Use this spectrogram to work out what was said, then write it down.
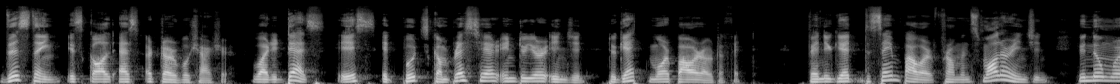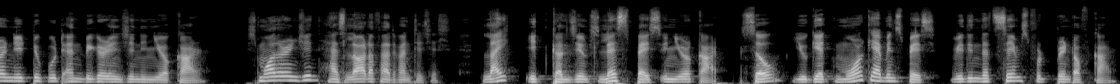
This thing is called as a turbocharger. What it does is it puts compressed air into your engine to get more power out of it. When you get the same power from a smaller engine, you no more need to put an bigger engine in your car. Smaller engine has lot of advantages, like it consumes less space in your car, so you get more cabin space within that same footprint of car.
